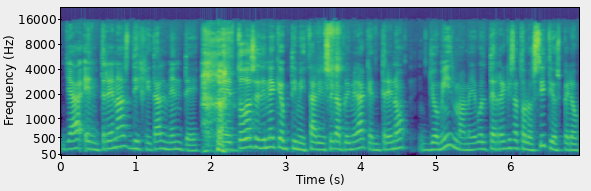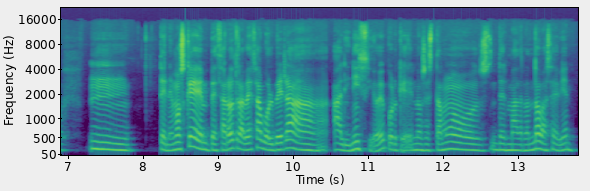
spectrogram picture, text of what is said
ya entrenas digitalmente, eh, todo se tiene que optimizar. Yo soy la primera que entreno yo misma, me llevo el TRX a todos los sitios, pero mm, tenemos que empezar otra vez a volver a- al inicio, ¿eh? porque nos estamos desmadrando a base de bien.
